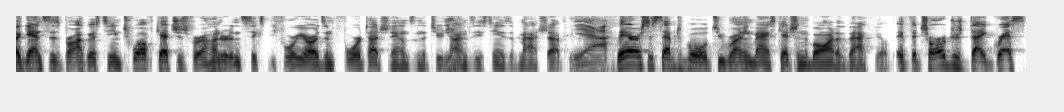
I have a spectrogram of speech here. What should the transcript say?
against this Broncos team, 12 catches for 164 yards and four touchdowns in the two times these teams have matched up. Yeah. They are susceptible to running backs catching the ball out of the backfield. If the Chargers digress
